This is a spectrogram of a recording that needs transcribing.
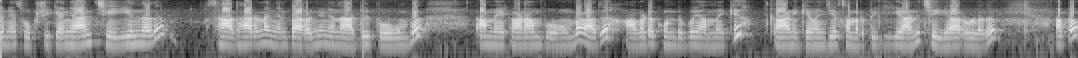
തന്നെ സൂക്ഷിക്കാം. ഞാൻ ചെയ്യുന്നത് സാധാരണ ഞാൻ പറഞ്ഞു ഞാൻ നാട്ടിൽ പോകുമ്പോൾ അമ്മയെ കാണാൻ പോകുമ്പോൾ അത് അവിടെ കൊണ്ടുപോയി അമ്മയ്ക്ക് കാണിക്കവഞ്ചിയിൽ സമർപ്പിക്കുകയാണ് ചെയ്യാറുള്ളത്. അപ്പം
